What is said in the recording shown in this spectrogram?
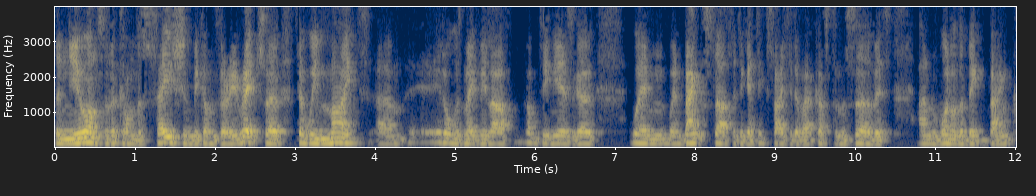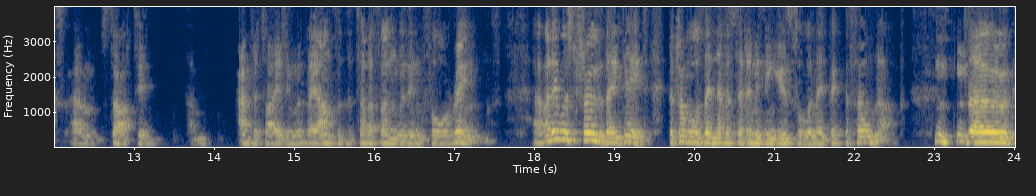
the nuance of the conversation becomes very rich. So, so we might. Um, it always made me laugh. Umpteen years ago, when when banks started to get excited about customer service, and one of the big banks um, started um, advertising that they answered the telephone within four rings. Um, and it was true, they did. The trouble was they never said anything useful when they picked the phone up. so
